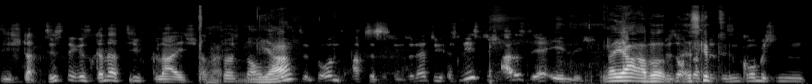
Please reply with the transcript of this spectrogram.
die Statistik ist relativ gleich. Also First Down Ja. 15 für uns, 18 für Cincinnati. Es liest sich alles sehr ähnlich. Naja, aber Bis es gibt. diesen komischen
